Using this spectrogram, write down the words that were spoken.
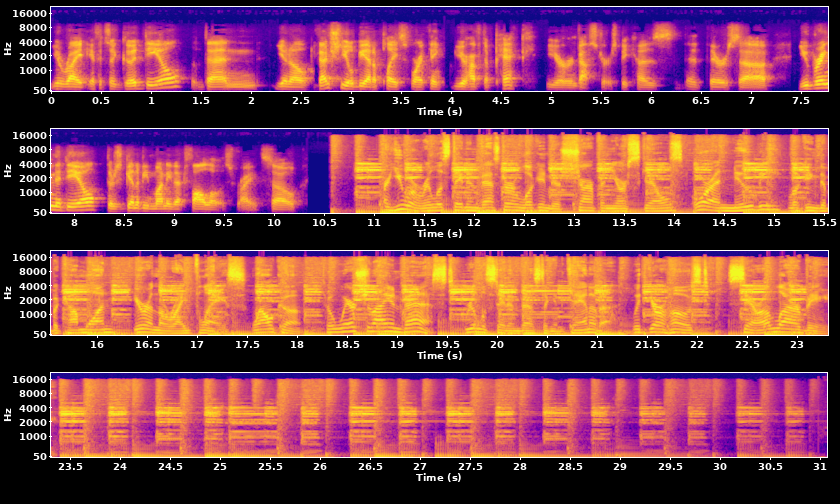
you're right. If it's a good deal, then you know eventually you'll be at a place where I think you have to pick your investors because there's uh you bring the deal, there's going to be money that follows, right? So are you a real estate investor looking to sharpen your skills or a newbie looking to become one? You're in the right place. Welcome to Where Should I Invest? Real Estate Investing in Canada with your host, Sarah Larbi.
